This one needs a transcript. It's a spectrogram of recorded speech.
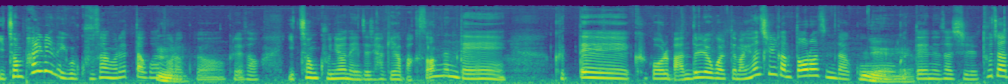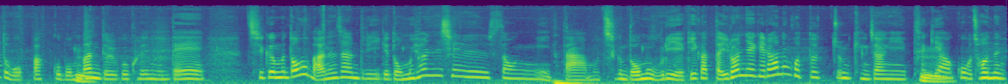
2008년에 이걸 구상을 했다고 음. 하더라고요. 그래서 2009년에 이제 자기가 막 썼는데 그때 그걸 만들려고 할 때 막 현실감 떨어진다고 예, 예. 그때는 사실 투자도 못 받고 못 음. 만들고 그랬는데 지금은 너무 많은 사람들이 이게 너무 현실성이 있다. 뭐 지금 너무 우리 얘기 같다. 이런 얘기를 하는 것도 좀 굉장히 특이하고 저는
